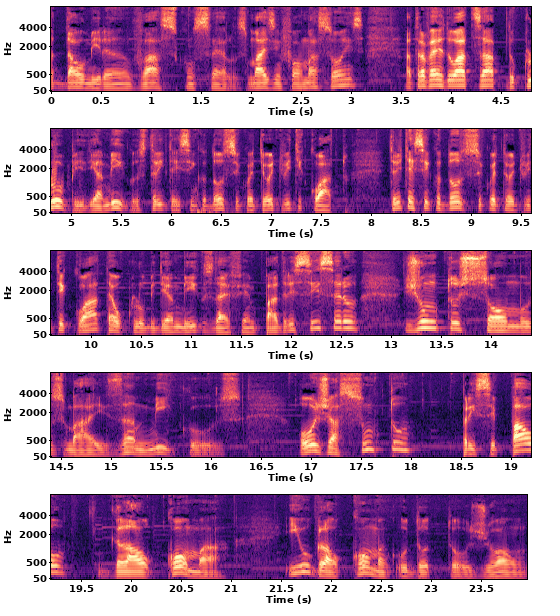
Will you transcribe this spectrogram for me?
Adalmiran Vasconcelos. Mais informações através do WhatsApp do Clube de Amigos 3512 5824. 3512 5824 é o Clube de Amigos da FM Padre Cícero. Juntos somos mais amigos. Hoje, assunto principal: glaucoma. E o glaucoma, o doutor João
